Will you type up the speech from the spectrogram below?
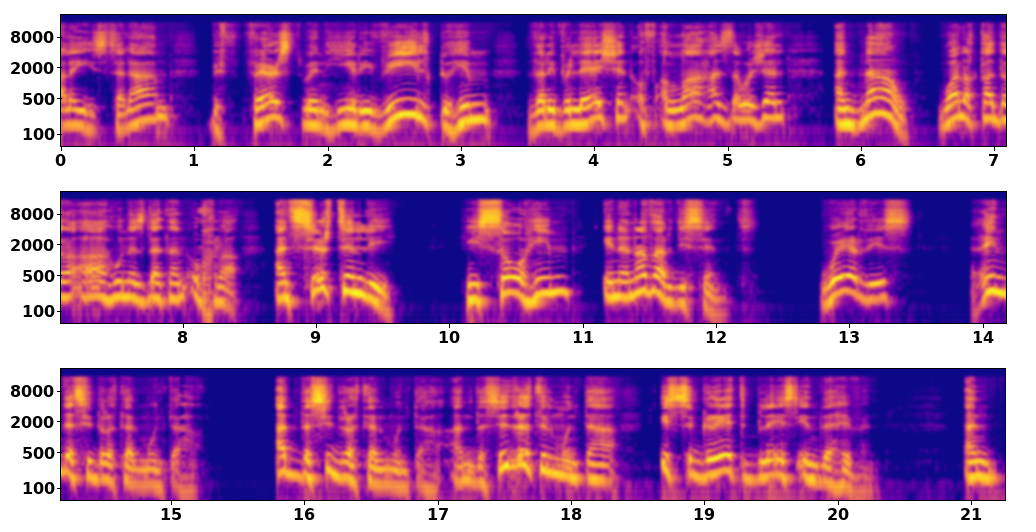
alayhi salam first when he revealed to him the revelation of Allah Azza wa Jal and now وَلَقَدْ رَآهُ نَزْلَةً أُخْرى and certainly he saw him in another descent where this عند سدرة المنتهى at the سدرة المنتهى and the سدرة المنتهى is a great place in the heaven and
